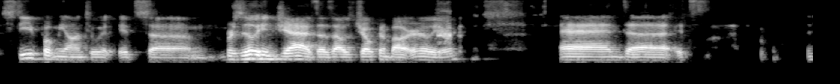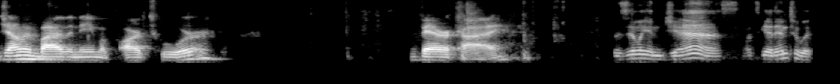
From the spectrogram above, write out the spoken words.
Steve put me onto it. It's um, Brazilian jazz, as I was joking about earlier, and uh, it's a gentleman by the name of Arthur Verocai. Brazilian jazz. Let's get into it.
